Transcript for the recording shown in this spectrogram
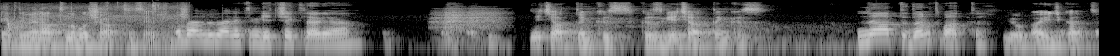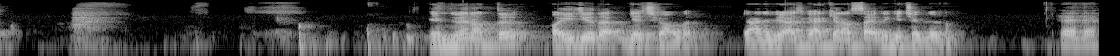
Eldiveni attın da boşa attın Zerrin. Ben de zannettim geçecekler ya. Geç attın kız. Kız geç attın kız. Ne attı? Danıt mı attı? Yok ayıcık attı. Eldiven attı. Ayıcığı da geç kaldı. Yani birazcık erken atsaydı geçebilirdim. He he.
